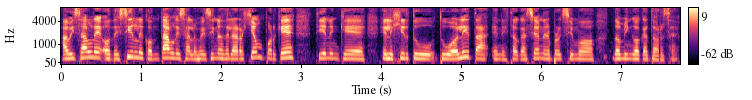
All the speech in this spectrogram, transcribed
avisarle o decirle, contarles a los vecinos de la región por qué tienen que elegir tu, tu boleta en esta ocasión el próximo domingo 14.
